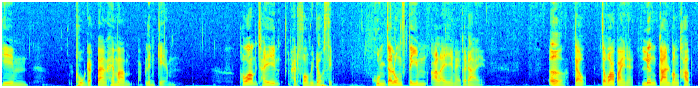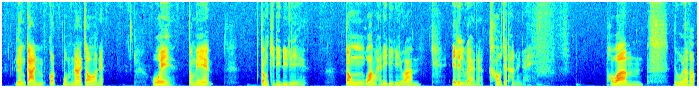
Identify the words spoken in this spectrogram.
ที่ถูกดัดแปลงให้มาแบบเล่นเกม เพราะว่าใช้แพลตฟอร์ม Windows 10 คุณจะลง Steam อะไรยังไงก็ได้ เออ แต่จะว่าไปเนี่ย เรื่องการบังคับ เรื่องการกดปุ่มหน้าจอเนี่ยโอ้ย ตรงนี้ต้องคิดที่ดีๆ ต้องวางแผนที่ดีๆว่า Alienware เนี่ยเขาจะทำยังไง เพราะว่าดูแล้วแบบ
